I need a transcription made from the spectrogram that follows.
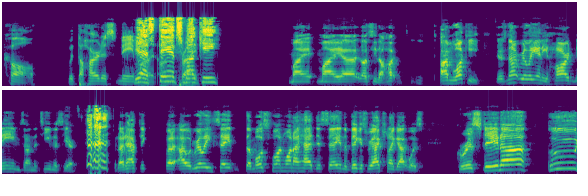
call with the hardest name. Yes, on, dance on monkey. My my uh let's see the I'm lucky. There's not really any hard names on the team this year, but I'd have to. But I would really say the most fun one I had to say, and the biggest reaction I got was Christina Putigna.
